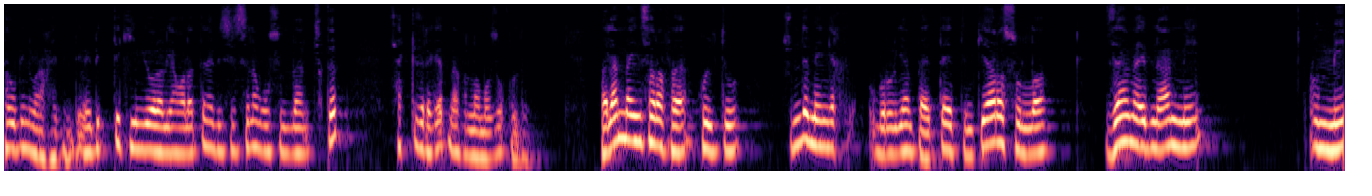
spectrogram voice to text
thawbin wahidin. Demak, bitta kiyimga o'ralgan holatda Nabiy sollallohu alayhi vasallam g'usuldan chiqib 8 rakat nafl namoz o'qildi. Falamma insarafa qultu shunda menga burilgan paytda aytdimki, ya Rasululloh, zama ibn ammi ummi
